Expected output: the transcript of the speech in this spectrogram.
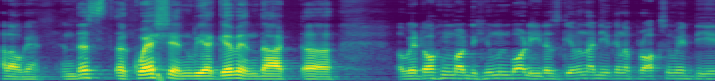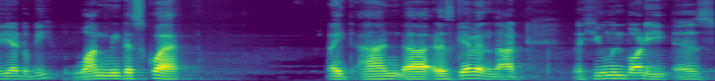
Hello again. In this uh, question, we are given that uh, we're talking about the human body. It is given that you can approximate the area to be 1 meter square, right? And uh, it is given that the human body is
